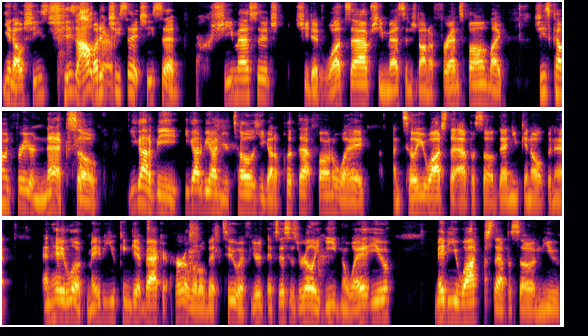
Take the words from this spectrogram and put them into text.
you know she's she's out. What there. did she say? She said she messaged. She did WhatsApp. She messaged on a friend's phone. Like she's coming for your neck. So you got to be you got to be on your toes. You got to put that phone away until you watch the episode. Then you can open it. And hey, look, maybe you can get back at her a little bit too. If you're if this is really eating away at you, maybe you watch the episode and you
